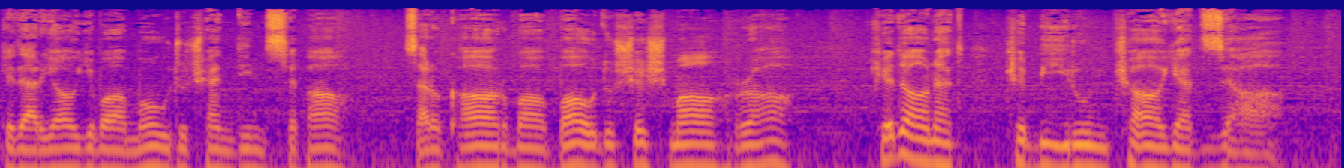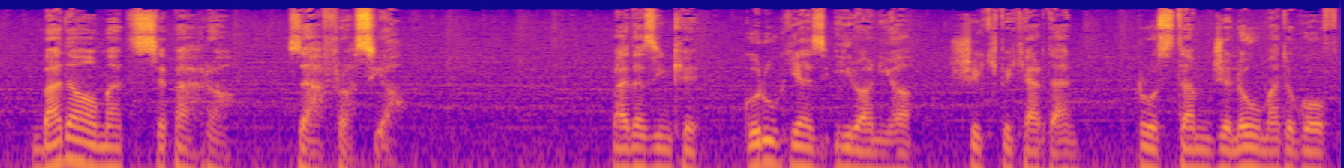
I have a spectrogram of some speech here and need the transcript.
که دریای با موج و چندین سپاه سر و کار با باد و شش ماه راه که داند که بیرون که آید بد آمد سپه را ز افراسیاب. بعد از اینکه گروهی از ایرانیا شکوه کردن رستم جلو اومد و گفت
